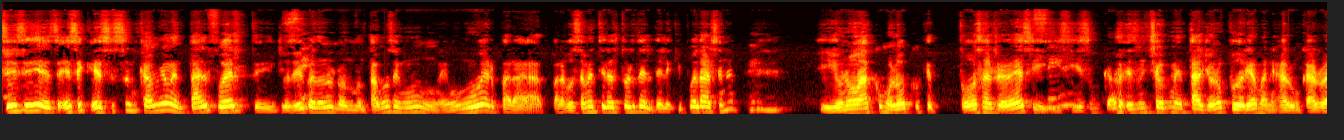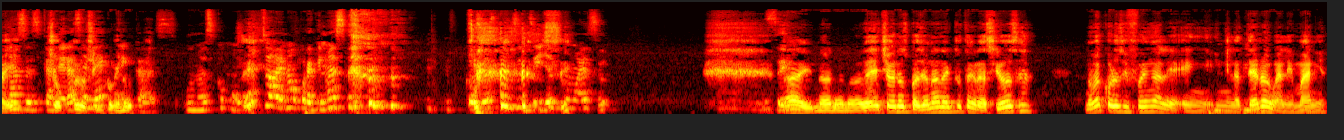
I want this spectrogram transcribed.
Sí, sí, ese, ese, es un cambio mental fuerte. Inclusive cuando nos montamos en un, en un Uber para, para, justamente ir al tour del, del equipo del Arsenal, y uno va como loco, que todo es al revés, y sí, es, un, es un shock mental. Yo no podría manejar un carro ahí. Las escaleras eléctricas. Uno es como, sí. no, por aquí no es. Cosas tan sencillas como eso. Ay, no, no, no. De hecho, nos pasó una anécdota graciosa. No me acuerdo si fue en, en Inglaterra o en Alemania,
